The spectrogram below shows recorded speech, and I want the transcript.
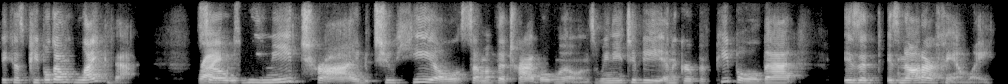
because people don't like that. Right. So we need tribe to heal some of the tribal wounds. We need to be in a group of people that is a is not our family,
